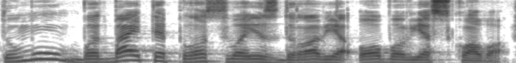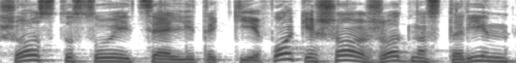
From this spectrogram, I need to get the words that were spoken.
тому подбайте про своє здоров'я обов'язково. Що стосується літаків, поки що жодна сторін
